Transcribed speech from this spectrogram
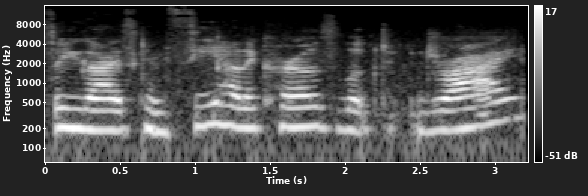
so you guys can see how the curls looked dry.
